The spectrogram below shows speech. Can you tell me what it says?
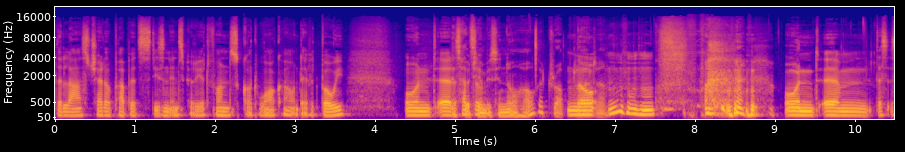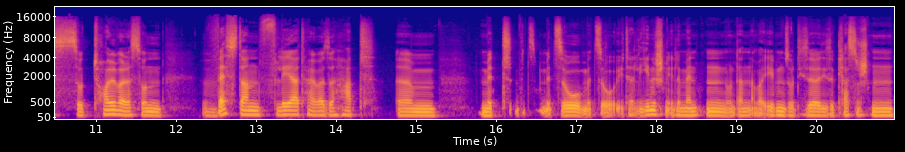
The Last Shadow Puppets. Die sind inspiriert von Scott Walker und David Bowie. Und äh, das Es hat wird hier so. ein bisschen Know-how gedroppt, No. Leute. Und ähm, das ist so toll, weil das so ein Western-Flair teilweise hat. Ähm, mit, mit, mit, so, mit so italienischen Elementen und dann aber eben so diese, diese klassischen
